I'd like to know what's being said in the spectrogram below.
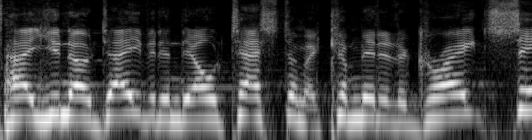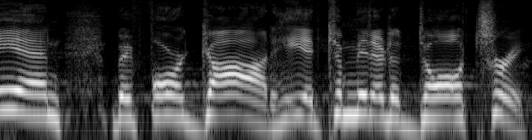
Hey, you know, David in the Old Testament committed a great sin before God. He had committed adultery.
